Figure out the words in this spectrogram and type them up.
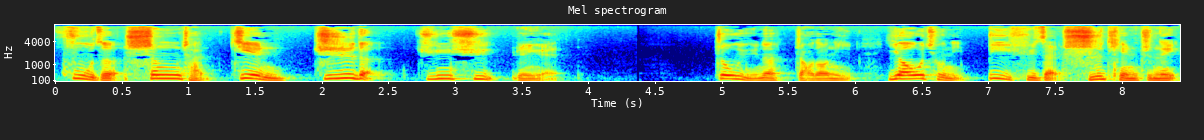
负责生产箭支的军需人员。周瑜呢找到你，要求你必须在十天之内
